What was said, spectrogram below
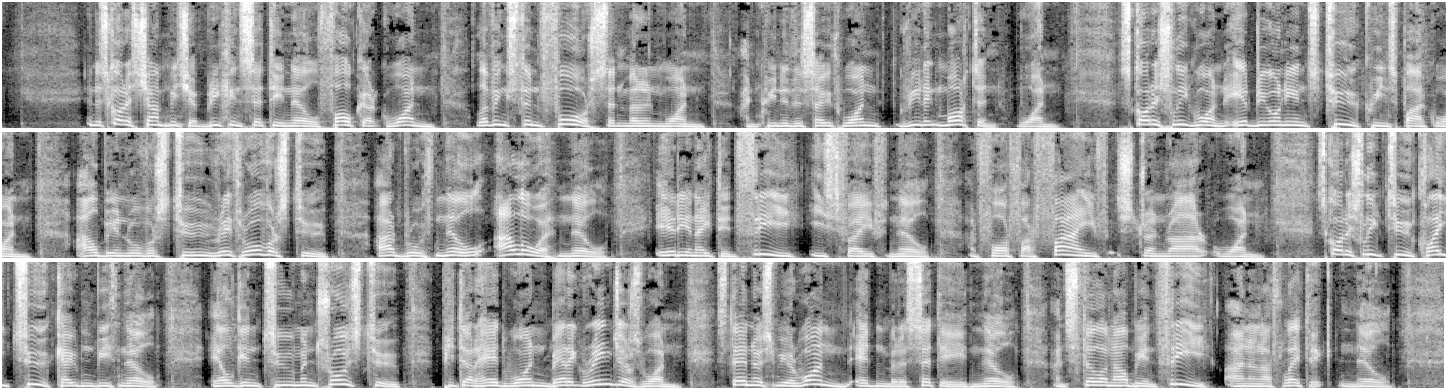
In the Scottish Championship, Brechin City 0, Falkirk 1, Livingston 4, St Mirren 1, and Queen of the South 1, Greenock Morton 1. Scottish League 1, Airdrieonians 2, Queen's Park 1, Albion Rovers 2, Raith Rovers 2, Arbroath 0, Alloa 0, Ayr United 3, East Fife 0. And Forfar 5, Stranraer 1. Scottish League 2, Clyde 2, Cowdenbeath 0. Elgin 2, Montrose 2. Peterhead 1, Berwick Rangers 1. Stenhousemuir 1, Edinburgh City 0. And Stirling Albion 3 and Annan Athletic 0.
